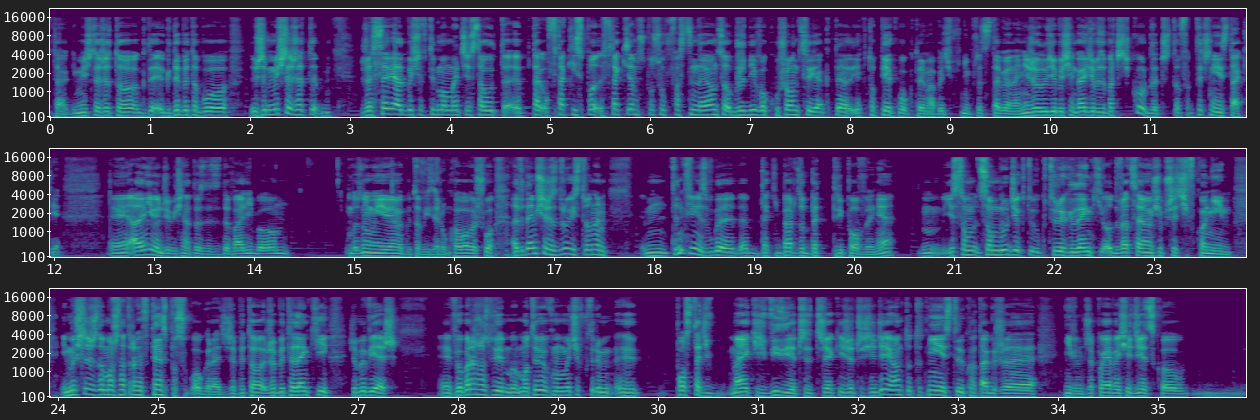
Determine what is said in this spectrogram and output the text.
Tak, i myślę, że to, gdy, gdyby to było, że myślę, że, ty, że serial by się w tym momencie stał ta, w, taki spo, w taki sam sposób fascynujący, obrzydliwo kuszący, jak, te, jak to piekło, które ma być w nim przedstawione. Nie, że ludzie by sięgali, żeby zobaczyć, kurde, czy to faktycznie jest takie. Y, ale nie wiem, czy by się na to zdecydowali, bo bo znowu nie wiem, jakby to wizerunkowo wyszło, ale wydaje mi się, że z drugiej strony mm, ten film jest w ogóle e, taki bardzo bad tripowy, nie? Mm, są, są ludzie, których lęki odwracają się przeciwko nim. I myślę, że to można trochę w ten sposób ograć, żeby to, żeby te lęki, żeby wiesz, e, wyobrażam sobie motywy w momencie, w którym e, postać ma jakieś wizje, czy, czy jakieś rzeczy się dzieją, to to nie jest tylko tak, że, nie wiem, że pojawia się dziecko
